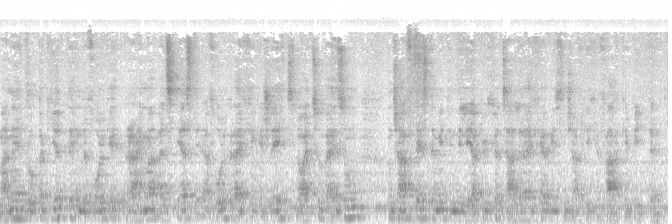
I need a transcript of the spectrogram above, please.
Manne propagierte in der Folge Reimer als erste erfolgreiche Geschlechtsneuzuweisung und schaffte es damit in die Lehrbücher zahlreicher wissenschaftlicher Fachgebiete.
